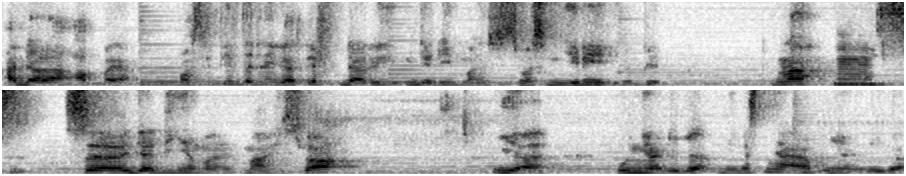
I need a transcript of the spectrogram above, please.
adalah apa ya positif dan negatif dari menjadi mahasiswa sendiri gitu. Karena Hmm. se- sejadinya ma- mahasiswa ya punya juga minusnya punya juga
